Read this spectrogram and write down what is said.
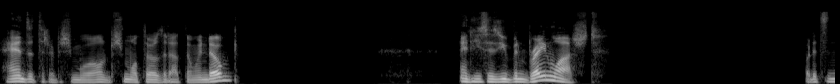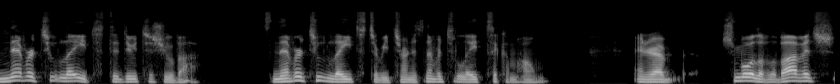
hands it to Shmuel, and Shmuel throws it out the window. And he says, You've been brainwashed. But it's never too late to do teshuvah. It's never too late to return. It's never too late to come home. And Rab Shmuel of Lubavitch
